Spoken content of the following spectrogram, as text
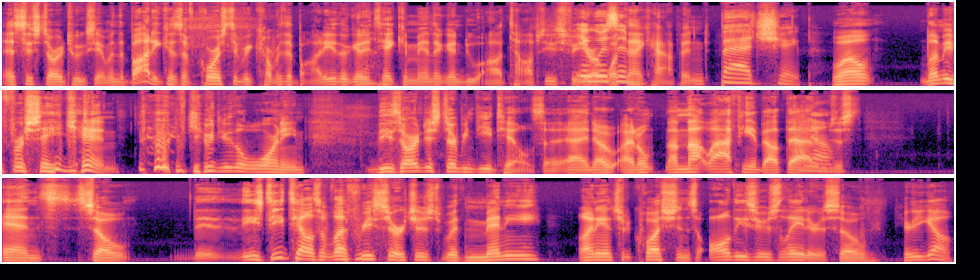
as they started to examine the body? Because, of course, they recover the body. They're going to take him in. They're going to do autopsies, figure out what the heck happened. Bad shape. Well, let me first say again, we've given you the warning. These are disturbing details. I, I know. I don't. I'm not laughing about that. I'm just. And so, th- these details have left researchers with many unanswered questions all these years later. So here you go.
